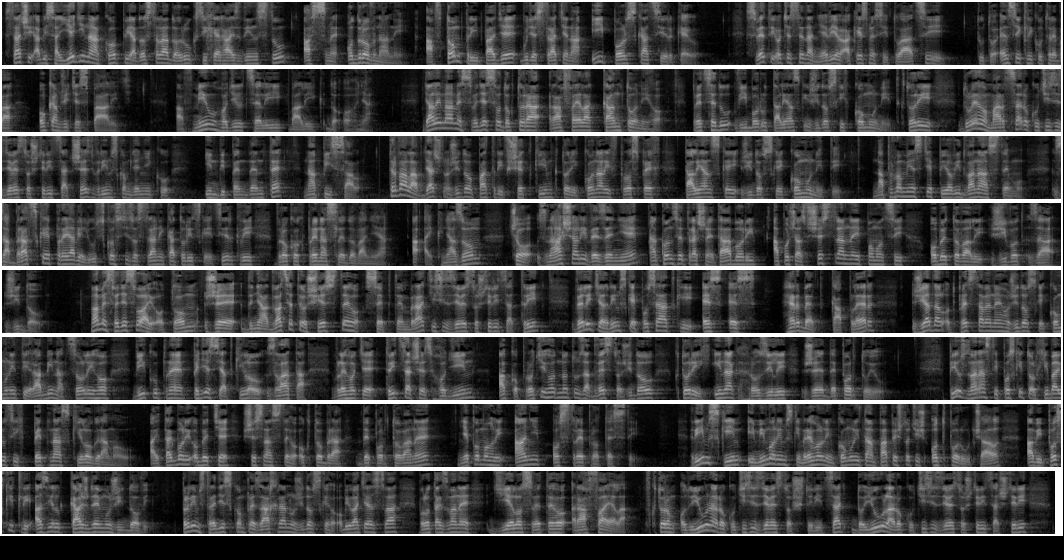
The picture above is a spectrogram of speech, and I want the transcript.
Stačí, aby sa jediná kópia dostala do rúk Sicherheitsdienstu a sme odrovnaní a v tom prípade bude stratená i polská církev. Svetý otec teda nevie, v akej sme situácii. Túto encykliku treba okamžite spáliť. A v miu hodil celý balík do ohňa. Ďalej máme svedectvo doktora Rafaela Cantoniho, predsedu výboru talianských židovských komunít, ktorý 2. marca roku 1946 v rímskom denníku Independente napísal – Trvalá vďačnosť Židov patrí všetkým, ktorí konali v prospech talianskej židovskej komunity. Na prvom mieste Piovi 12. za bratské prejavy ľudskosti zo strany katolíckej cirkvy v rokoch prenasledovania a aj kňazom, čo znášali väzenie a koncentračné tábory a počas všestrannej pomoci obetovali život za Židov. Máme svedectvo aj o tom, že dňa 26. septembra 1943 veliteľ rímskej posádky SS Herbert Kapler žiadal od predstaveného židovskej komunity rabína Coliho výkupné 50 kg zlata v lehote 36 hodín ako protihodnotu za 200 židov, ktorých inak hrozili, že deportujú. Pius XII poskytol chybajúcich 15 kilogramov. Aj tak boli obete 16. oktobra deportované, nepomohli ani ostré protesty. Rímským i mimorímským reholným komunitám papež totiž odporúčal, aby poskytli azyl každému židovi. Prvým strediskom pre záchranu židovského obyvateľstva bolo tzv. dielo svätého Rafaela, v ktorom od júna roku 1940 do júla roku 1944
